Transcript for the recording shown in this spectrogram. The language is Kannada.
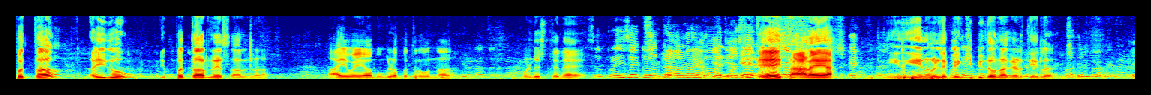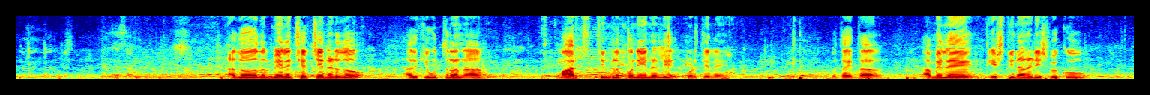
ಇಪ್ಪತ್ತ ಐದು ಇಪ್ಪತ್ತಾರನೇ ಸಾಲಿನ ಆಯವ್ಯಯ ಮುಂಗಡ ಪತ್ರವನ್ನು ಮಂಡಿಸ್ತೇನೆ. ಏಯ್ ತಾಳಯ್ಯ, ನೀನು ಏನು ಒಳ್ಳೆ ಬೆಂಕಿ ಬಿದ್ದವನಾಗಾಡ್ತೀಯಲ್ಲ ಅದು ಅದ್ರ ಮೇಲೆ ಚರ್ಚೆ ನಡೆದು ಅದಕ್ಕೆ ಉತ್ತರನ ಮಾರ್ಚ್ ತಿಂಗಳ ಕೊನೆಯಲ್ಲಿ ಕೊಡ್ತೇನೆ. ಗೊತ್ತಾಯ್ತಾ? ಆಮೇಲೆ ಎಷ್ಟು ದಿನ ನಡೆಸಬೇಕು?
